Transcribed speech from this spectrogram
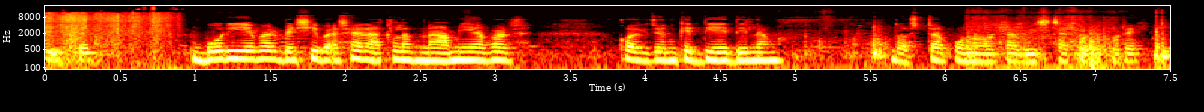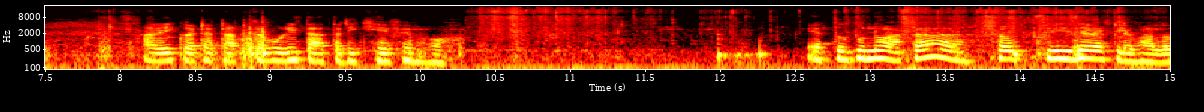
দিচ্ছে। বড়ি এবার বেশি বাসায় রাখলাম না, আমি আবার কয়েকজনকে দিয়ে দিলাম। দশটা, পনেরোটা, বিশটা করে করে। আর এই কয়টা টাটকা বড়ি তাড়াতাড়ি খেয়ে ফেলব। এতগুলো আটা সব ফ্রিজে রাখলে ভালো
